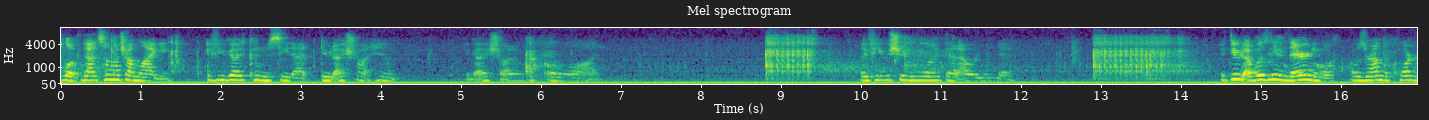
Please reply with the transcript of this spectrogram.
Look, that's how much I'm lagging. If you guys couldn't see that, dude, I shot him. Like, I shot him a lot. If he was shooting me like that, I would have been dead. Like, dude, I wasn't even there anymore. I was around the corner.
